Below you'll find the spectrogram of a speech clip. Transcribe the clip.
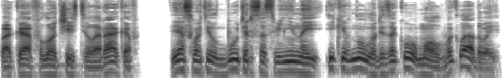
Пока Фло чистила раков, я схватил бутер со свининой и кивнул резаку, мол, выкладывай.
